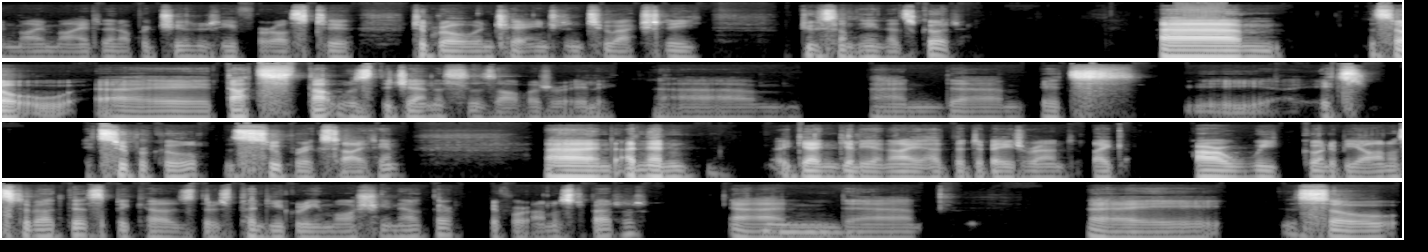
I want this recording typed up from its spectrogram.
in my mind an opportunity for us to to grow and change and to actually do something that's good. Um, so uh, that's that was the genesis of it really. Um, and um, it's it's it's super cool it's super exciting. And and then again gilly and i had the debate around like are we going to be honest about this? Because there's plenty of greenwashing out there if we're honest about it. Mm. And uh, uh, so,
